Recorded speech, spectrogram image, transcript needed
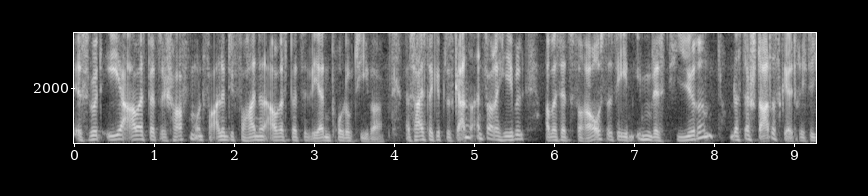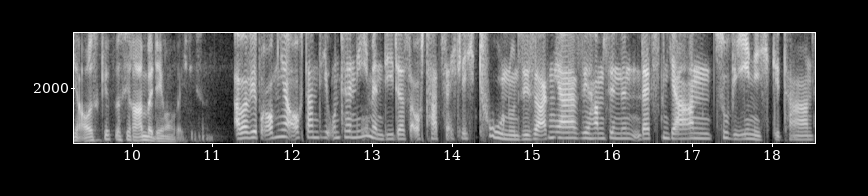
Es wird eher Arbeitsplätze schaffen und vor allem die vorhandenen Arbeitsplätze werden produktiver. Das heißt, da gibt es ganz einfache Hebel, aber es setzt voraus, dass wir eben investieren und dass der Staat das Geld richtig ausgibt, dass die Rahmenbedingungen richtig sind. Aber wir brauchen ja auch dann die Unternehmen, die das auch tatsächlich tun. Und Sie sagen ja, Sie haben es in den letzten Jahren zu wenig getan.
